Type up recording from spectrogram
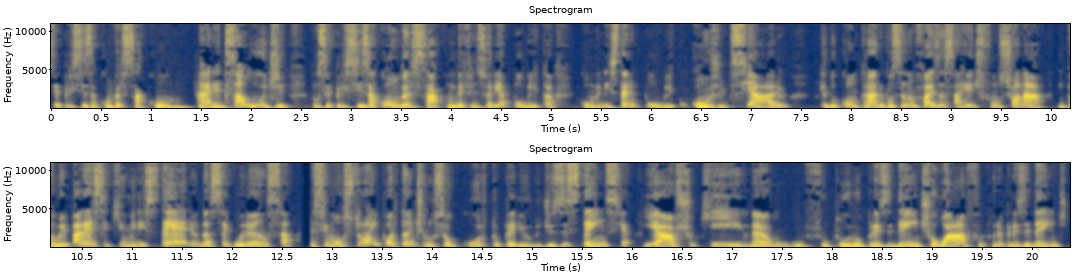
você precisa conversar com a área de saúde, você precisa conversar com Defensoria Pública, com o Ministério Público, com o Judiciário, porque do contrário você não faz essa rede funcionar. Então me parece que o Ministério da Segurança se mostrou importante no seu curto período de existência e acho que né, o, o futuro presidente ou a futura presidente,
